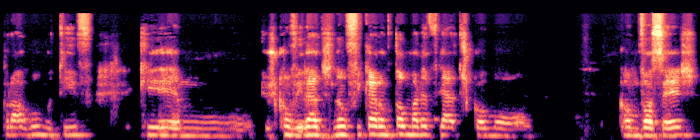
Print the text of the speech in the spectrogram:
por algum motivo que, um, que os convidados não ficaram tão maravilhados como, como vocês?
